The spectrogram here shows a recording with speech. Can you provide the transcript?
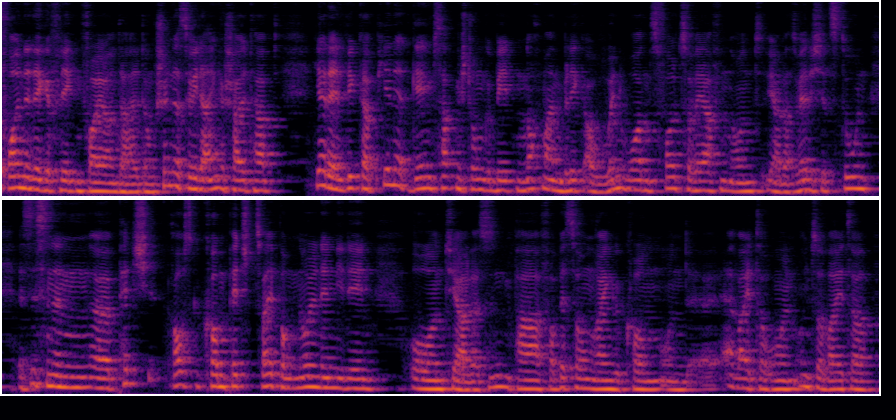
Freunde der gepflegten Feuerunterhaltung, schön, dass ihr wieder eingeschaltet habt. Ja, der Entwickler PeerNet Games hat mich darum gebeten, nochmal einen Blick auf Wind Wardens voll zu werfen und ja, das werde ich jetzt tun. Es ist ein äh, Patch rausgekommen, Patch 2.0 nennen die den und ja, da sind ein paar Verbesserungen reingekommen und äh, Erweiterungen und so weiter.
